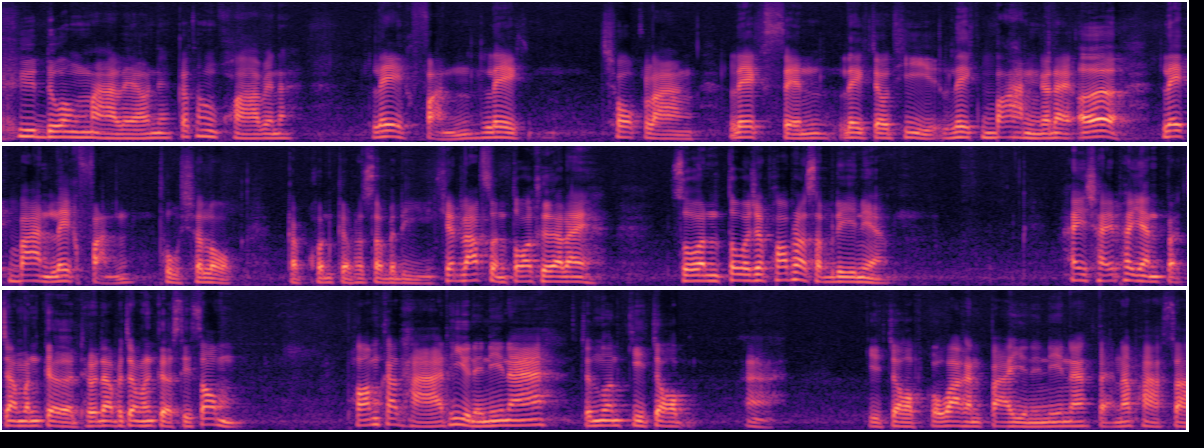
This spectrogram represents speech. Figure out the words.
คือดวงมาแล้วเนี่ยก็ต้องคว้าไปนะ เลขฝันเลขโชคลาง เลขเซนเลขเจ้าที่ เลขบ้านก็ได้ เออ เลขบ้านเลขฝันถูกฉลกกับคนเกิดพฤหัสบดี เคล็ดลับส่วนตัวคืออะไร ส่วนตัวเฉพาะพฤหัสบดีเนี่ย ให้ใช้พยัญชนะประจำวันเกิดเทวดาประจำวันเกิดสีส้ม พร้อมคาถาที่อยู่ในนี้นะจำนวนกี่จบอ่ากี่จอบก็ว่ากันไปอยู่ในนี้นะ แต่น้าสา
